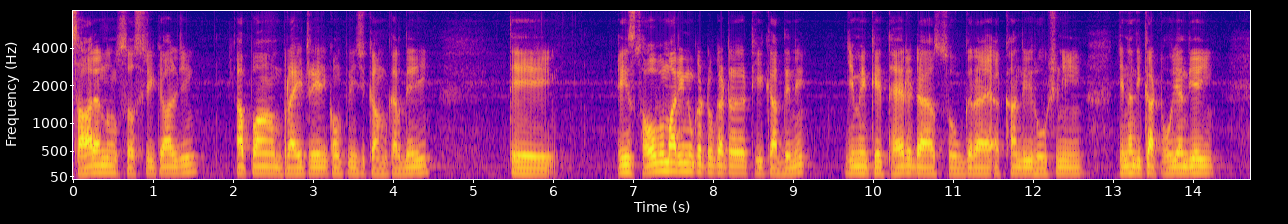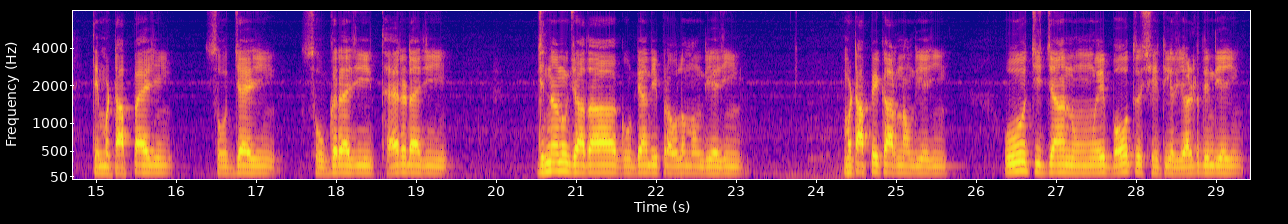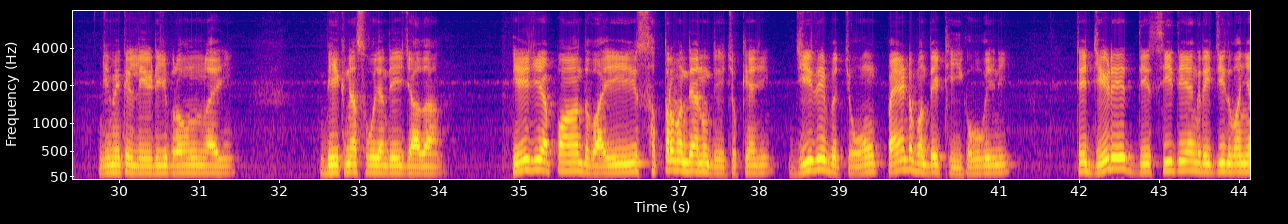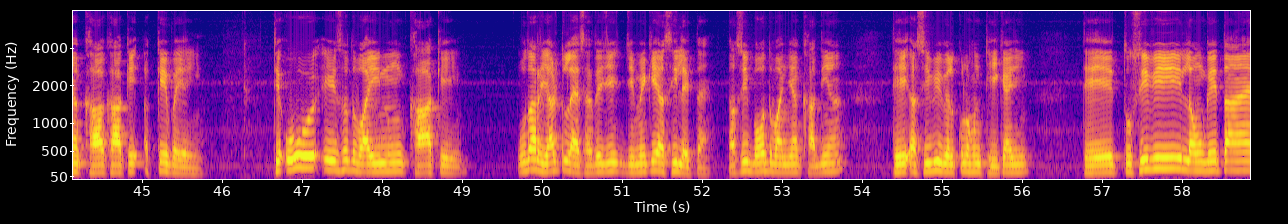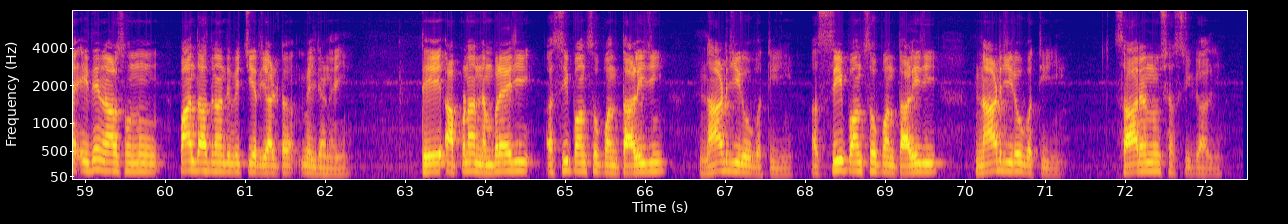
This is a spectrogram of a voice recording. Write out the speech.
ਸਾਰਿਆਂ ਨੂੰ ਸਤਿ ਸ੍ਰੀ ਅਕਾਲ ਜੀ। ਆਪਾਂ ਬ੍ਰਾਈਟ ਰੇਜ ਕੰਪਨੀ 'ਚ ਕੰਮ ਕਰਦੇ ਹਾਂ ਜੀ। ਤੇ ਇਹ 100 ਬਿਮਾਰੀ ਨੂੰ ਘੱਟੋ ਘੱਟ ਠੀਕ ਕਰਦੇ ਨੇ। ਜਿਵੇਂ ਕਿ ਥਾਇਰਡ ਆ ਸ਼ੂਗਰ ਹੈ, ਅੱਖਾਂ ਦੀ ਰੋਸ਼ਨੀ ਜਿਨ੍ਹਾਂ ਦੀ ਘੱਟ ਹੋ ਜਾਂਦੀ ਹੈ ਜੀ। ਤੇ ਮੋਟਾਪਾ ਹੈ ਜੀ, ਸੋਜਾ ਹੈ ਜੀ ਸ਼ੂਗਰ ਹੈ ਜੀ ਥਾਇਰਡ ਹੈ ਜੀ। ਜਿਨ੍ਹਾਂ ਨੂੰ ਜ਼ਿਆਦਾ ਗੋਡਿਆਂ ਦੀ ਪ੍ਰੋਬਲਮ ਆਉਂਦੀ ਹੈ ਜੀ, ਮੋਟਾਪੇ ਕਾਰਨ ਆਉਂਦੀ ਹੈ ਜੀ। ਉਹ ਚੀਜ਼ਾਂ ਨੂੰ ਇਹ ਬਹੁਤ ਛੇਤੀ ਰਿਜ਼ਲਟ ਦਿੰਦੀ ਹੈ ਜੀ। ਜਿਵੇਂ ਕਿ ਲੇਡੀਜ਼ ਪ੍ਰੋਬਲਮ ਹੈ ਜੀ ਵੀਕਨੈਸ ਹੋ ਜਾਂਦੀ ਹੈ ਜੀ ਜ਼ਿਆਦਾ। ਇਹ ਜੀ ਆਪਾਂ ਦਵਾਈ 70 ਬੰਦਿਆਂ ਨੂੰ ਦੇ ਚੁੱਕੇ ਹਾਂ ਜੀ, ਜਿਹਦੇ ਵਿੱਚੋਂ 65 ਬੰਦੇ ਠੀਕ ਹੋ ਗਏ ਜੀ। ਤੇ ਜਿਹੜੇ ਦੇਸੀ ਤੇ ਅੰਗਰੇਜ਼ੀ ਦਵਾਈਆਂ ਖਾ ਖਾ ਕੇ ਅੱਕੇ ਪਏ ਆ ਜੀ, ਤੇ ਉਹ ਇਸ ਦਵਾਈ ਨੂੰ ਖਾ ਕੇ ਉਹਦਾ ਰਿਜ਼ਲਟ ਲੈ ਸਕਦੇ ਜੀ, ਜਿਵੇਂ ਕਿ ਅਸੀਂ ਲੈਤਾ ਅਸੀਂ ਬਹੁਤ ਦਵਾਈਆਂ ਖਾਧੀਆਂ ਤੇ ਅਸੀਂ ਵੀ ਬਿਲਕੁਲ ਹੁਣ ਠੀਕ ਹੈ ਜੀ। ਤੇ ਤੁਸੀਂ ਵੀ ਲਓਗੇ ਤਾਂ ਇਹਦੇ ਨਾਲ ਤੁਹਾਨੂੰ 5-10 ਦਿਨਾਂ ਦੇ ਵਿੱਚ ਹੀ ਰਿਜ਼ਲਟ ਮਿਲ ਜਾਣਾ ਜੀ। ਤੇ ਆਪਣਾ ਨੰਬਰ ਹੈ ਜੀ 80545 ਜੀ 69032 ਜੀ 80545 ਜੀ 69032 ਜੀ। ਸਾਰਿਆਂ ਨੂੰ ਸਤਿ ਸ੍ਰੀ ਅਕਾਲ ਜੀ।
